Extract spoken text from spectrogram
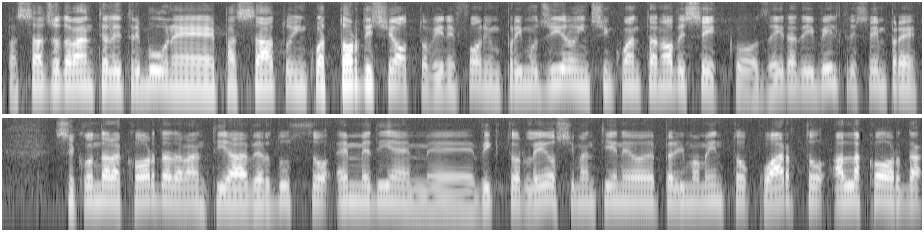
Passaggio davanti alle tribune passato in 14-8 viene fuori un primo giro in 59 secco. Zaira dei Veltri sempre seconda alla corda davanti a Verduzzo MDM Victor Leo si mantiene per il momento quarto alla corda.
